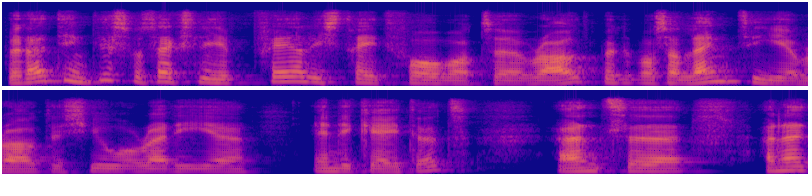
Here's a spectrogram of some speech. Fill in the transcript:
But I think this was actually a fairly straightforward uh, route, but it was a lengthy route, as you already uh, indicated. And uh, and I,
